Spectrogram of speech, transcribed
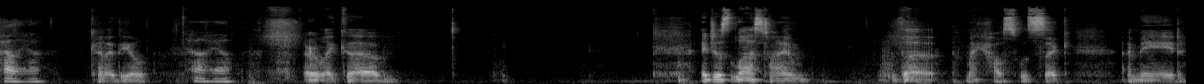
Hell yeah. kind of deal, Hell yeah. or like um. I just last time, the my house was sick. I made.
